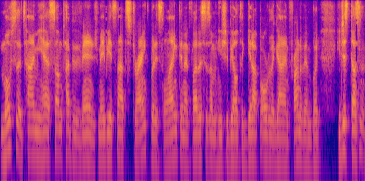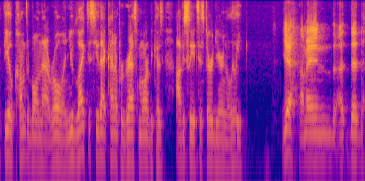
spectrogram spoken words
most of the time he has some type of advantage. Maybe it's not strength, but it's length and athleticism, and he should be able to get up over the guy in front of him. But he just doesn't feel comfortable in that role, and you'd like to see that kind of progress more because obviously it's his third year in the league. Yeah, I mean, uh, the,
